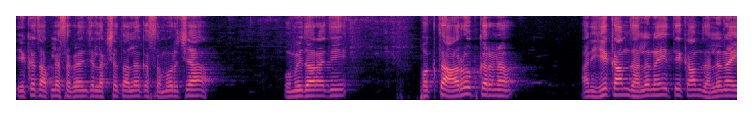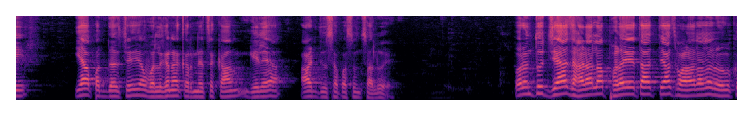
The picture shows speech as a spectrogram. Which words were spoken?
एकच आपल्या सगळ्यांच्या लक्षात आलं की समोरच्या उमेदवारांनी फक्त आरोप करणं आणि हे काम झालं नाही ते काम झालं नाही या पद्धतीचे या वल्गना करण्याचं काम गेल्या आठ दिवसापासून चालू आहे. परंतु ज्या झाडाला फळं येतात त्याच झाडाला लोक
